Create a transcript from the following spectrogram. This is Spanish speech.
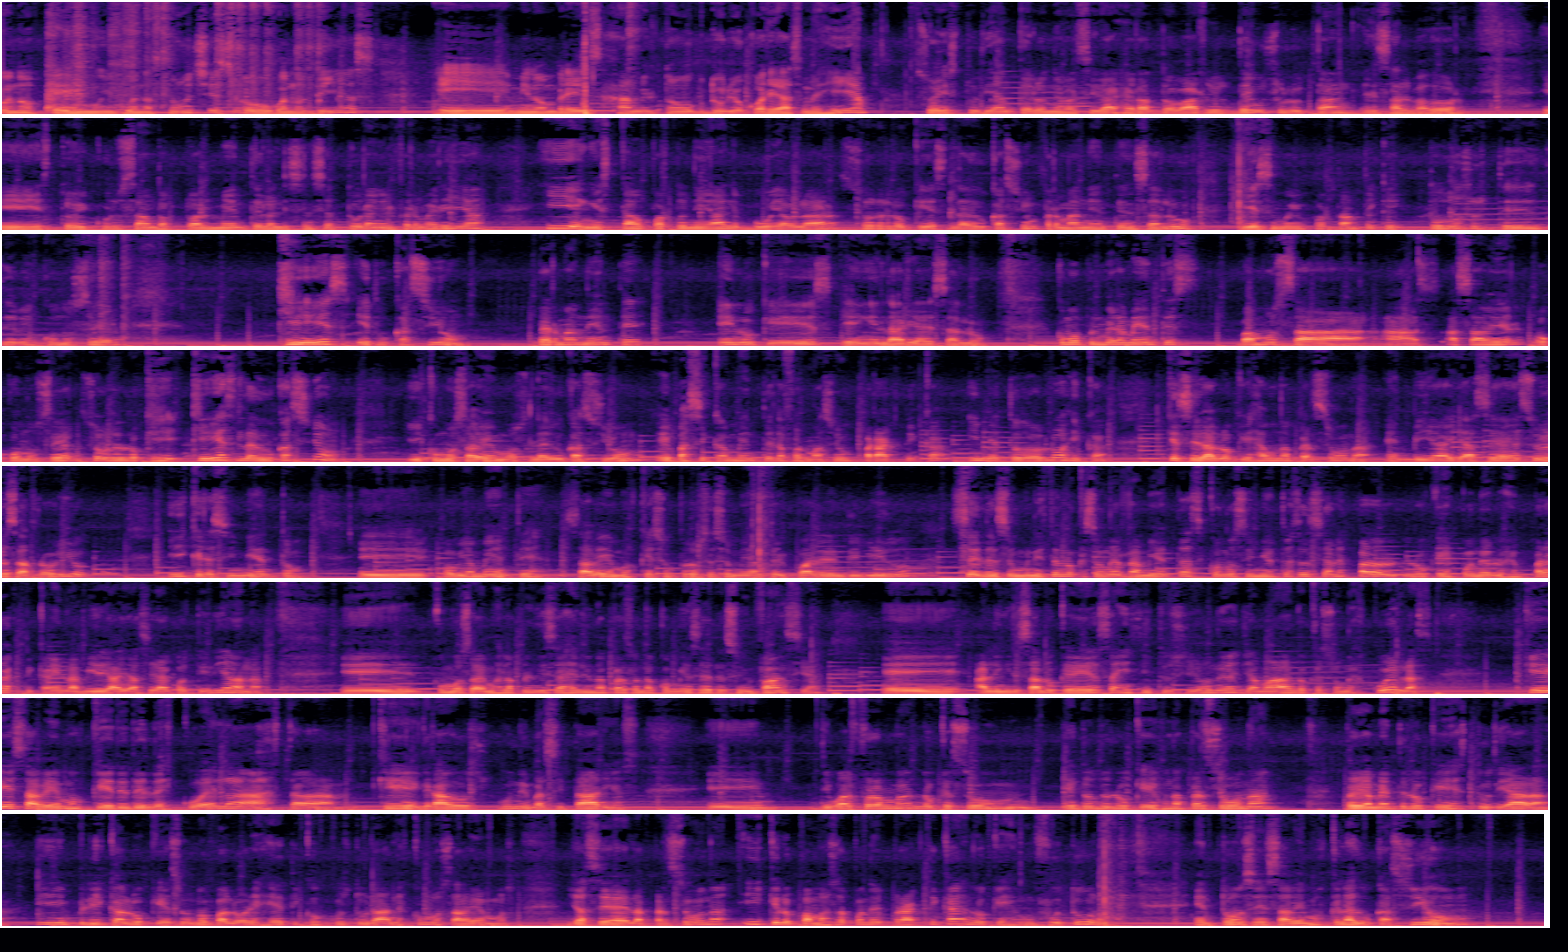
Bueno, eh, muy buenas noches o buenos días. Eh, mi nombre es Hamilton Obdulio Coreas Mejía. Soy estudiante de la Universidad Gerardo Barrios de Usulután, El Salvador. Eh, estoy cursando actualmente la licenciatura en enfermería y en esta oportunidad les voy a hablar sobre lo que es la educación permanente en salud. Y es muy importante que todos ustedes deben conocer qué es educación permanente en lo que es en el área de salud. Como primeramente vamos a, a, saber o conocer sobre lo que qué es la educación. Y como sabemos, la educación es básicamente la formación práctica y metodológica que se da lo que es a una persona en vía ya sea de su desarrollo y crecimiento. Eh, obviamente sabemos que es un proceso mediante el cual el individuo se le suministran lo que son herramientas, conocimientos esenciales para lo que es ponerlos en práctica en la vida ya sea cotidiana. Eh, como sabemos el aprendizaje de una persona comienza desde su infancia eh, al ingresar lo que es a instituciones llamadas lo que son escuelas que sabemos que desde la escuela hasta qué grados universitarios de igual forma, lo que son es donde lo que es una persona previamente lo que es estudiada y implica lo que son los valores éticos culturales como sabemos ya sea de la persona y que lo vamos a poner en práctica en lo que es en un futuro. Entonces sabemos que la educación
